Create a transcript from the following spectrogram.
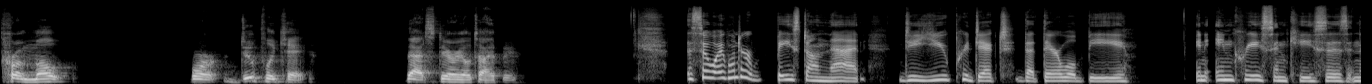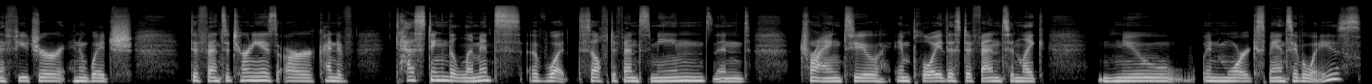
promote or duplicate that stereotyping. So I wonder, based on that, do you predict that there will be an increase in cases in the future in which defense attorneys are kind of testing the limits of what self defense means and trying to employ this defense in like new and more expansive ways?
